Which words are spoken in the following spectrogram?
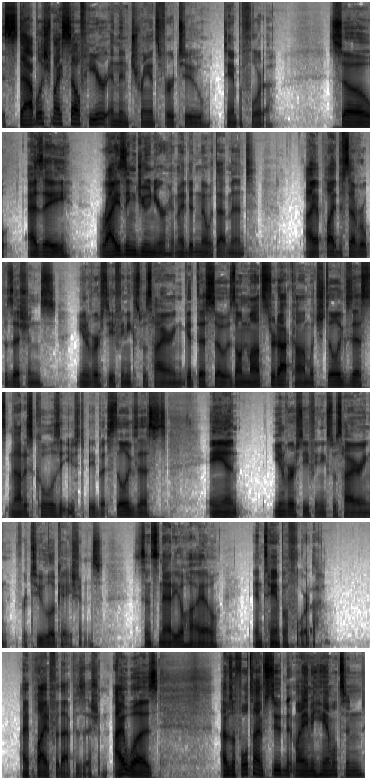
establish myself here and then transfer to Tampa, Florida. So, as a rising junior, and I didn't know what that meant, I applied to several positions. University of Phoenix was hiring. Get this. So, it was on monster.com, which still exists, not as cool as it used to be, but still exists. And University of Phoenix was hiring for two locations Cincinnati, Ohio, and Tampa, Florida. I applied for that position. I was I was a full-time student at Miami Hamilton,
